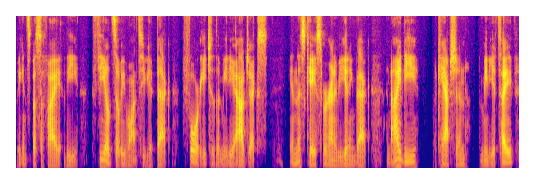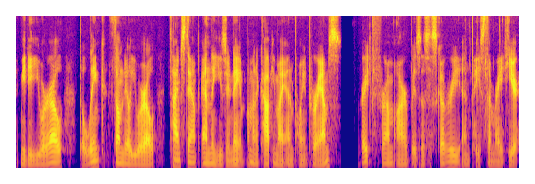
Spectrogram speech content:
we can specify the fields that we want to get back for each of the media objects. In this case, we're going to be getting back an ID, a caption, the media type, media URL, the link, thumbnail URL, timestamp, and the username. I'm going to copy my endpoint params right from our business discovery and paste them right here.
